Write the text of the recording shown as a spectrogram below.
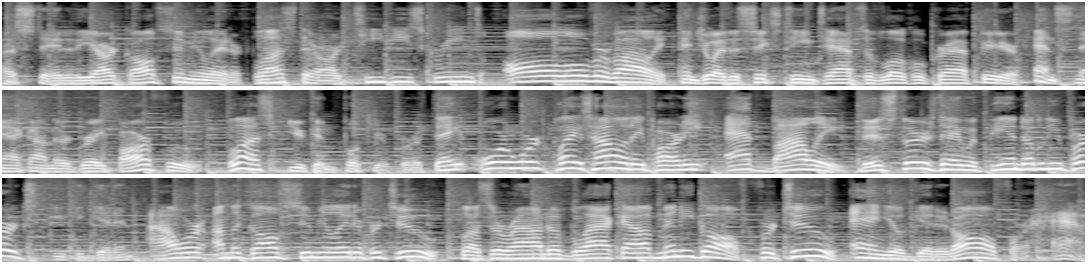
a state of the art golf simulator simulator. Plus, there are TV screens all over Volley. Enjoy the 16 taps of local craft beer and snack on their great bar food. Plus, you can book your birthday or workplace holiday party at Volley. This Thursday with PNW Perks, you can get an hour on the golf simulator for two, plus a round of blackout mini golf for two, and you'll get it all for half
